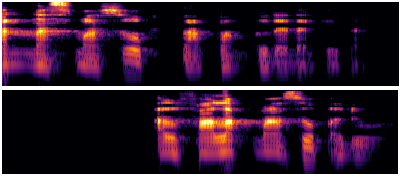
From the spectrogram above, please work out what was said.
An-Nas masuk, lapang tuh dada kita. Al-Falak masuk, aduh.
